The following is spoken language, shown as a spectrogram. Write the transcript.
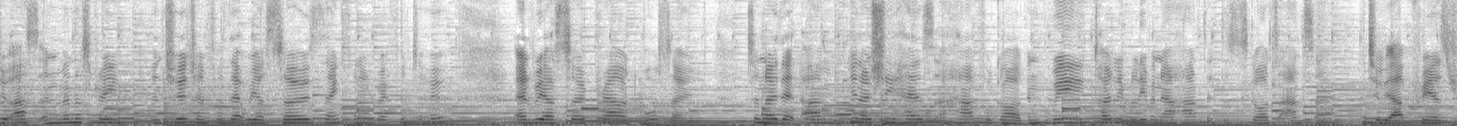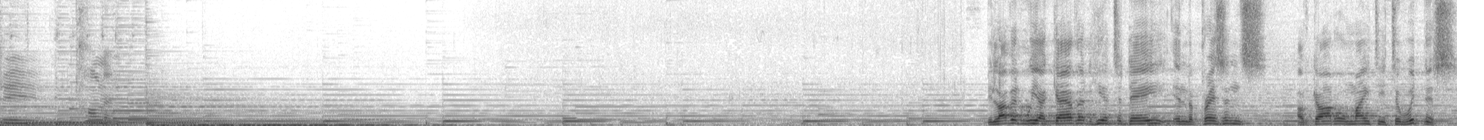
to us in ministry, in church, and for that we are so thankful and grateful to her. And we are so proud also to know that, um, you know, she has a heart for God. And we totally believe in our heart that this is God's answer to our prayers through Colin. Beloved, we are gathered here today in the presence of God Almighty to witness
